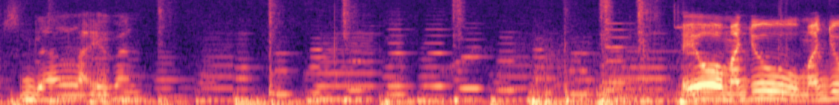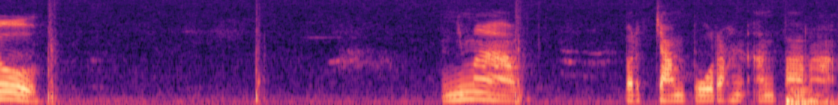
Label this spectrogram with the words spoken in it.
segala ya kan. Ayo maju, maju. Ini mah percampuran antara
